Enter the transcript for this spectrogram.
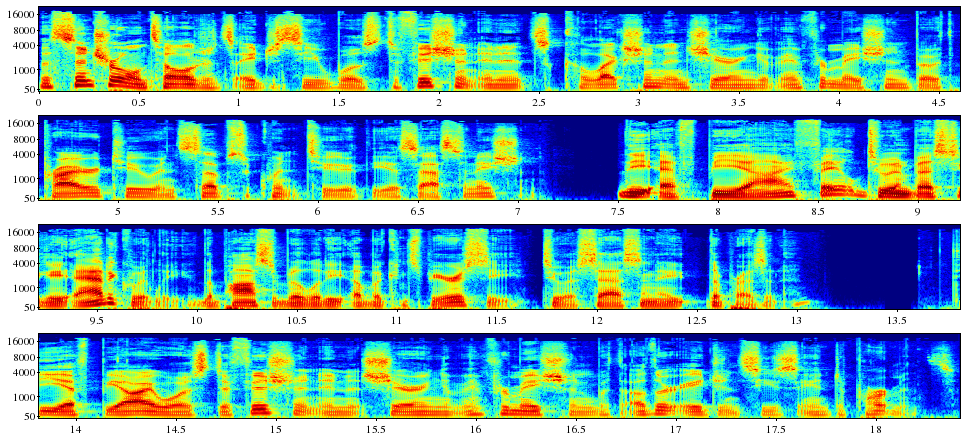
The Central Intelligence Agency was deficient in its collection and sharing of information both prior to and subsequent to the assassination. The FBI failed to investigate adequately the possibility of a conspiracy to assassinate the president. The FBI was deficient in its sharing of information with other agencies and departments.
